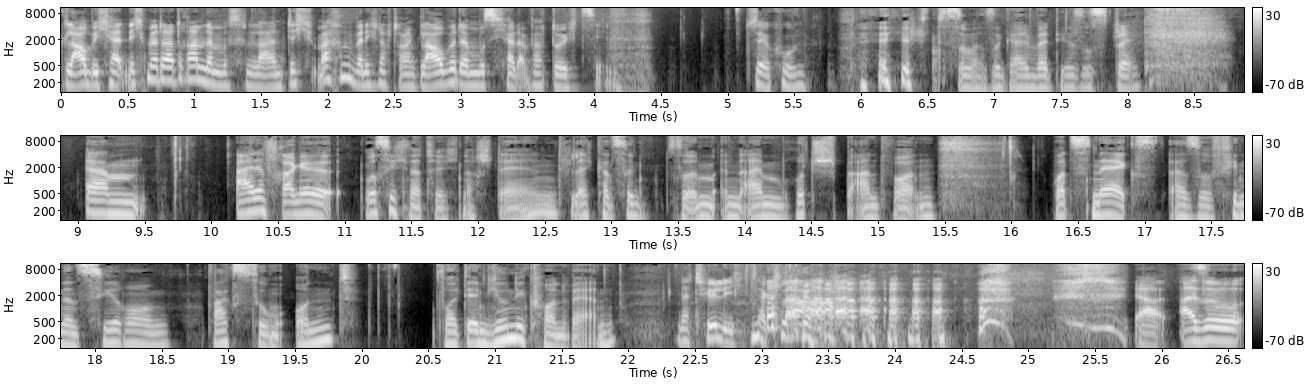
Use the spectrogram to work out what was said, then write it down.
glaube ich halt nicht mehr daran, dann muss ich den Laden dicht machen. Wenn ich noch daran glaube, dann muss ich halt einfach durchziehen. Sehr cool. das ist immer so geil bei dir, so straight. Ähm, eine Frage muss ich natürlich noch stellen. Vielleicht kannst du so in, in einem Rutsch beantworten. What's next? Also Finanzierung, Wachstum und wollt ihr ein Unicorn werden? Natürlich, na klar. ja, also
